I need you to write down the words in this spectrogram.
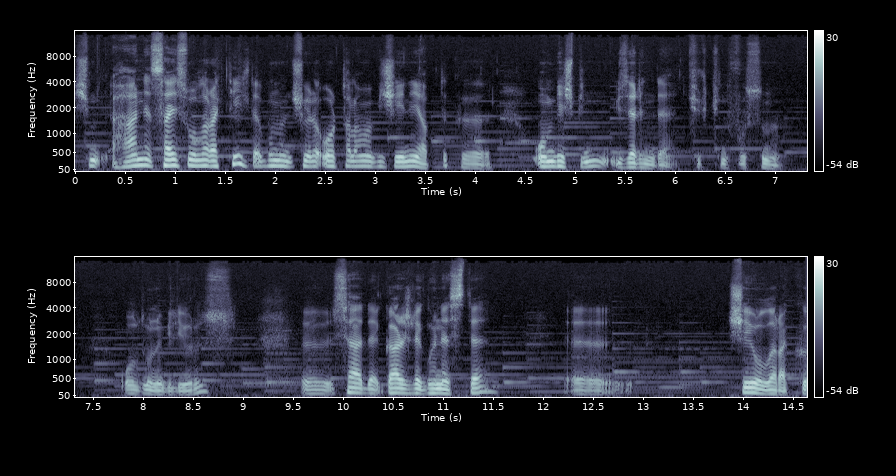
Şimdi hane sayısı olarak değil de bunun şöyle ortalama bir şeyini yaptık. Ee, 15 bin üzerinde Türk nüfusunu olduğunu biliyoruz. Ee, Sade Garjle Gones'te e, şey olarak e,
